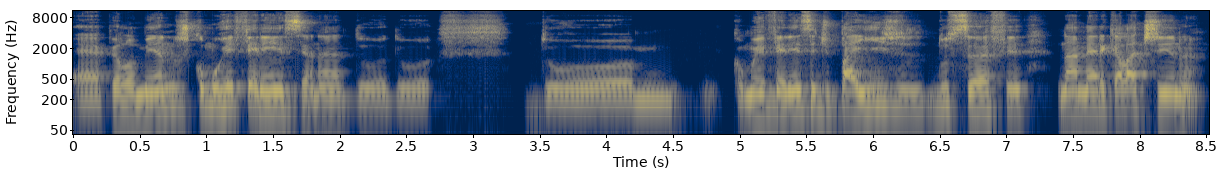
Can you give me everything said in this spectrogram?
é, pelo menos como referência né, do, do do, como referência de país do surf na América Latina.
